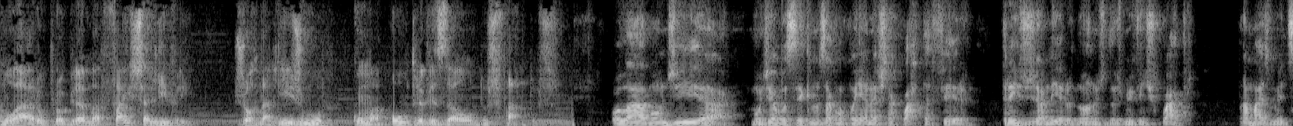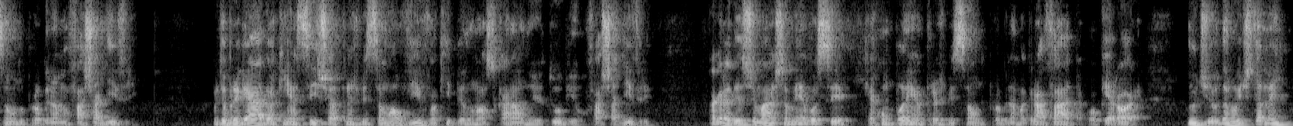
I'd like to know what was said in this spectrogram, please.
no ar o programa Faixa Livre jornalismo com uma outra visão dos fatos. Olá, bom dia. Bom dia a você que nos acompanha nesta quarta-feira, 3 de janeiro do ano de 2024, para mais uma edição do programa Faixa Livre. Muito obrigado a quem assiste a transmissão ao vivo aqui pelo nosso canal no YouTube, o Faixa Livre. Agradeço demais também a você que acompanha a transmissão do programa gravada a qualquer hora, do dia ou da noite também,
